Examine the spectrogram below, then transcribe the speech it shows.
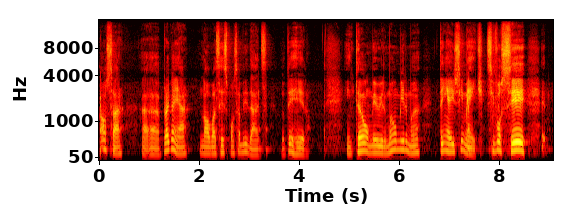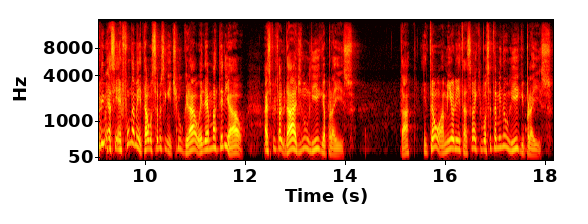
alçar, para ganhar novas responsabilidades no terreiro. Então, meu irmão, minha irmã, tenha isso em mente. Se você, assim, é fundamental você saber o seguinte, que o grau ele é material. A espiritualidade não liga para isso, tá? Então, a minha orientação é que você também não ligue para isso.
